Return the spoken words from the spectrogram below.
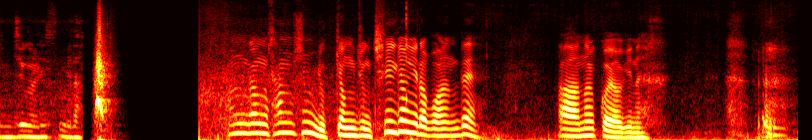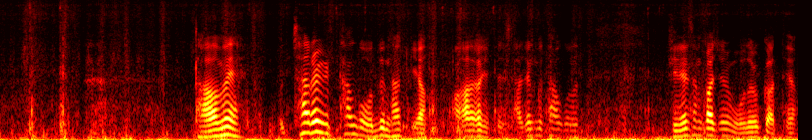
인증을 했습니다. 한강 36경 중 7경이라고 하는데 아, 안 올 거야 여기는. 다음에 차를 타고 오든 할게요. 아, 이제 자전거 타고는 비내섬까지는 못 올 것 같아요.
